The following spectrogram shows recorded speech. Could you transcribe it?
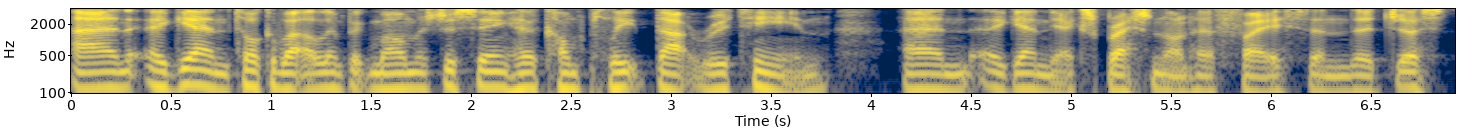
and again talk about Olympic moments. Just seeing her complete that routine, and again the expression on her face and the just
